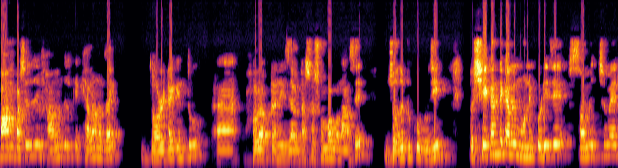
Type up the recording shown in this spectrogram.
বাম পাশে যদি ফাহমুদুলকে খেলানো যায়, দলটা কিন্তু ভালো একটা রেজাল্ট আসার সম্ভাবনা আছে, যতটুকু বুঝি। তো সেখান থেকে আমি মনে করি যে সমিত সোমের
